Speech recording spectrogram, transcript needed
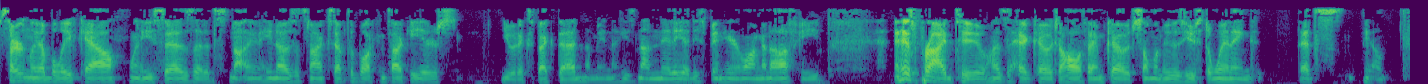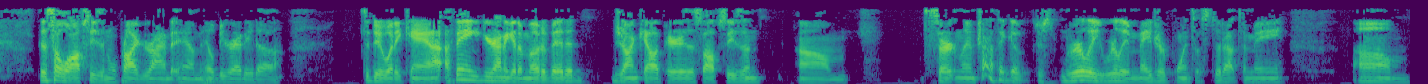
certainly, I believe Cal when he says that it's not. He knows it's not acceptable at Kentucky. There's, you would expect that. I mean, he's not an idiot. He's been here long enough. He and his pride too, as a head coach, a Hall of Fame coach, someone who is used to winning. That's you know, this whole off season will probably grind at him, and he'll be ready to to do what he can. I think you're going to get a motivated John Calipari this off season. Um, certainly. I'm trying to think of just really, really major points that stood out to me. Um,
